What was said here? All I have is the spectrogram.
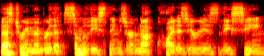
best to remember that some of these things are not quite as eerie as they seem.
